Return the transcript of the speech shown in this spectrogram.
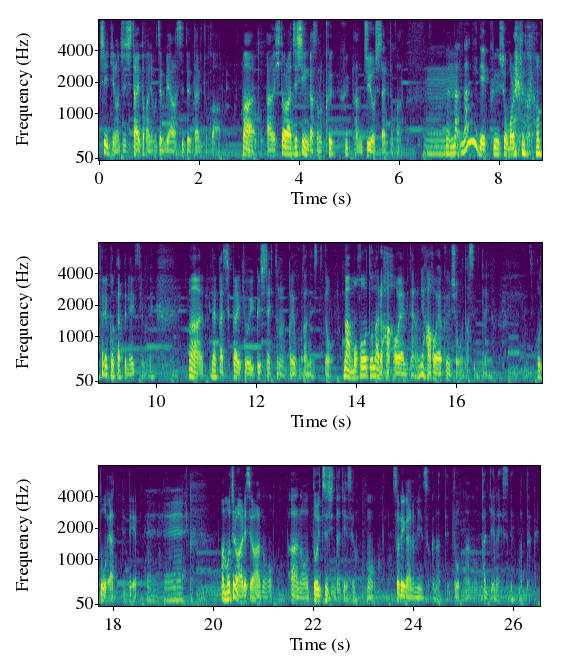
地域の自治体とかにも全部やらせてたりとかまああのヒトラー自身がそのくふあの授与したりとか。なな何で勲章もらえるのかあんまよく分かってないですよね。まあなんかしっかり教育した人なのかよく分かんないですけどまあ模倣となる母親みたいなのに母親勲章を渡すみたいなことをやってて、へまあ、もちろんあれですよ。あのあのドイツ人だけですよ。もうそれ以外の民族なんてどうあの関係ないですね。全く。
